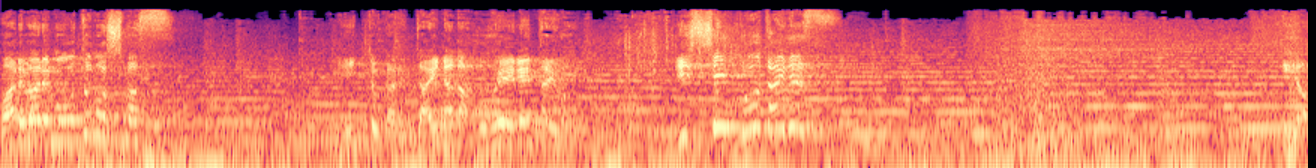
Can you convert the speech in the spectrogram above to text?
我々もお供します。ミッドガル第7歩兵連隊は一心同体です。いや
